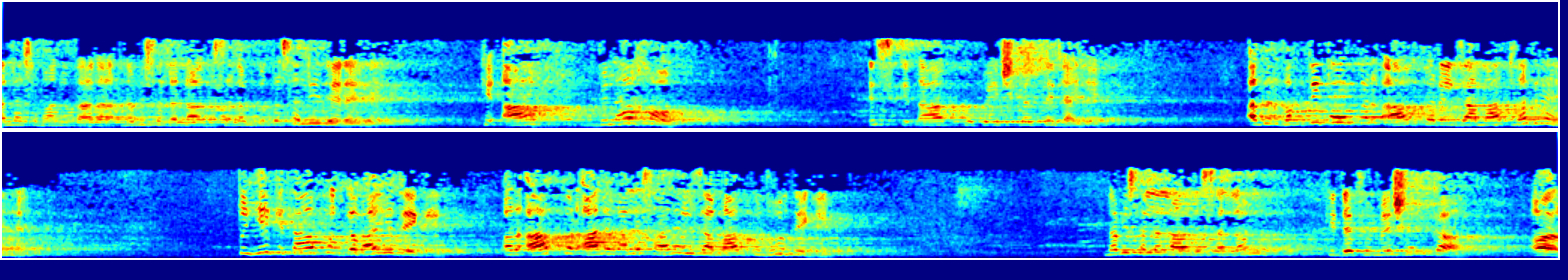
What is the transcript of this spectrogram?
اللہ سبحانہ تعالیٰ نبی صلی اللہ علیہ وسلم کو تسلی دے رہے ہیں کہ آپ بلا خوف اس کتاب کو پیش کرتے جائیے۔ اگر وقتی طور پر آپ پر الزامات لگ رہے ہیں، تو یہ کتاب خود گواہی دے گی اور آپ پر آنے والے سارے الزامات کو دھو دے گی۔ نبی صلی اللہ علیہ وسلم کی ڈیفرمیشن کا اور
